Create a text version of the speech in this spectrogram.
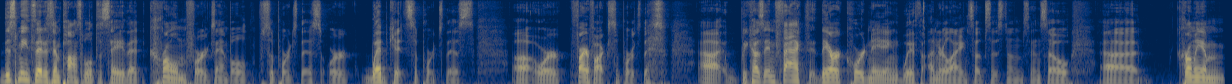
this means that it's impossible to say that Chrome, for example, supports this or WebKit supports this uh, or Firefox supports this. Uh, because in fact, they are coordinating with underlying subsystems. And so, uh, Chromium,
